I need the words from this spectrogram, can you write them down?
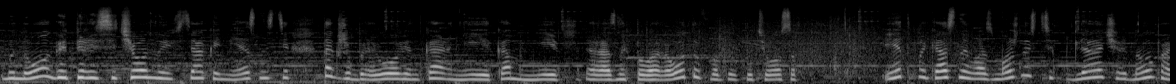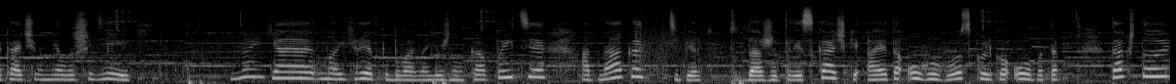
много пересеченной всякой местности, также бревен, корней, камней, разных поворотов вокруг утесов. И это прекрасная возможность для очередного прокачивания лошадей. Ну, я редко бываю на Южном Копыте, однако теперь тут даже три скачки, а это ого-го сколько опыта. Так что,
